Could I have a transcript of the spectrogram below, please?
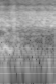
you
